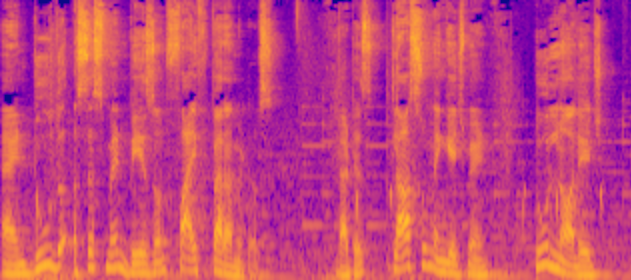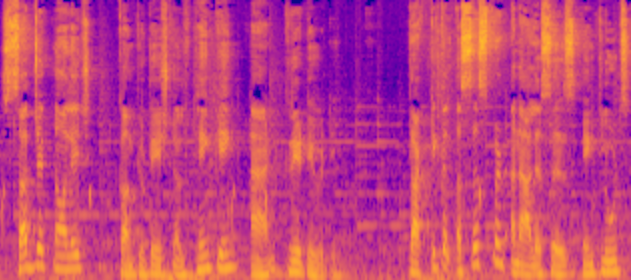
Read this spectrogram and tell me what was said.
and do the assessment based on five parameters that is classroom engagement, tool knowledge, subject knowledge, computational thinking and creativity. Practical assessment analysis includes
